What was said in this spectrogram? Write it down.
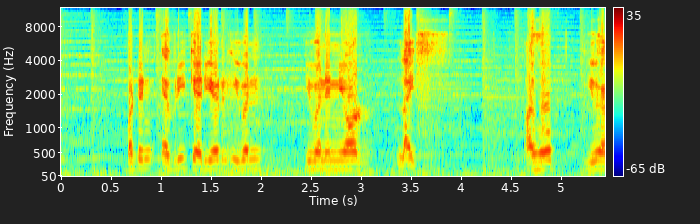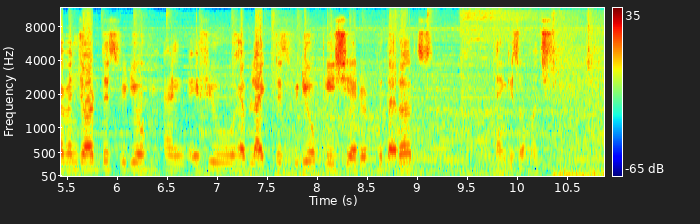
but in every career even even in your life. I hope you have enjoyed this video and if you have liked this video please share it with others. Thank you so much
